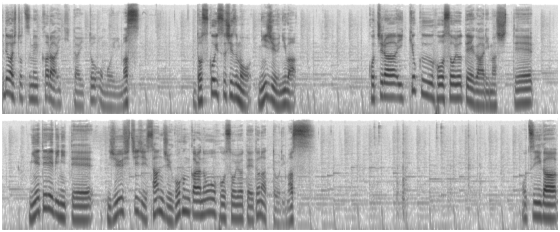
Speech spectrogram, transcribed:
では1つ目からいきたいと思います。ドスコイスシズモ22話。こちら1曲放送予定がありまして三重テレビにて17時35分からの放送予定となっております。お次が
